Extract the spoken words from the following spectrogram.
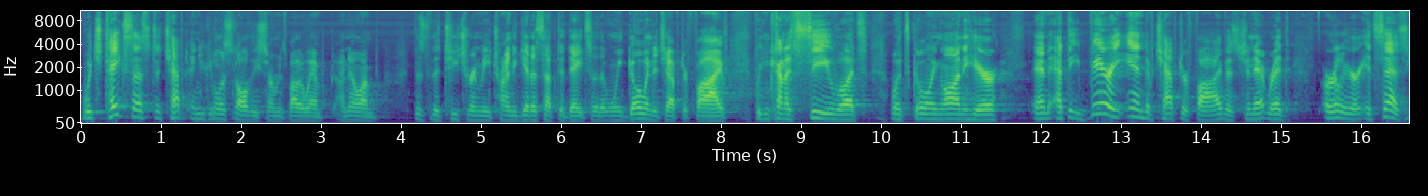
Which takes us to chapter, and you can listen to all these sermons, by the way. I'm, I know I'm, this is the teacher in me trying to get us up to date so that when we go into chapter five, we can kind of see what's, what's going on here. And at the very end of chapter five, as Jeanette read earlier, it says,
